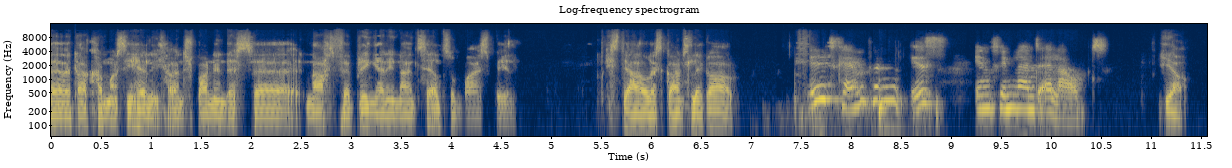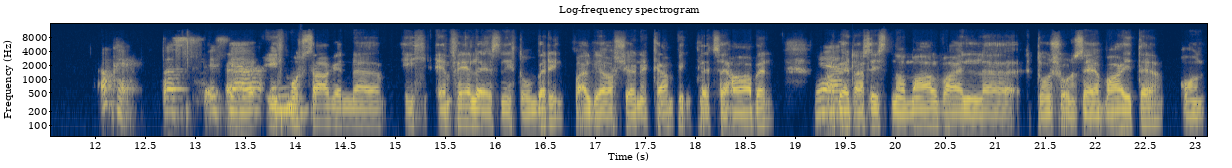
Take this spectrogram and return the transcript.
äh, da kann man sicherlich ein spannendes äh, Nacht verbringen in ein Zelt zum Beispiel. Ist ja alles ganz legal. Wildcampen ist in Finnland erlaubt. Ja. Okay. Das ist ja. Äh, ich muss sagen, äh, ich empfehle es nicht unbedingt, weil wir auch schöne Campingplätze haben. Ja. Aber das ist normal, weil äh, durch unsere Weite und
